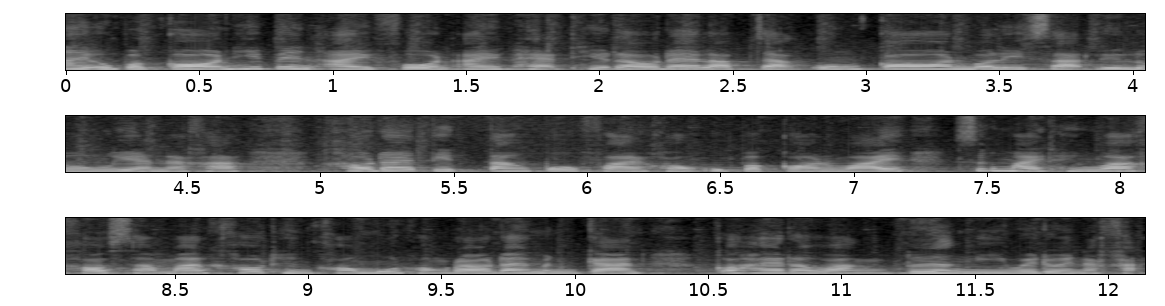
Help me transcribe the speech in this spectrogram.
ในอุปกรณ์ที่เป็น iPhone iPad ที่เราได้รับจากองค์กร บริษัทหรือโรงเรียนนะคะ เขาได้ติดตั้งโปรไฟล์ของอุปกรณ์ไว้ ซึ่งหมายถึงว่าเขาสามารถเข้าถึงข้อมูลของเราได้เหมือนกัน ก็ให้ระวังเรื่องนี้ไว้ด้วยนะคะ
